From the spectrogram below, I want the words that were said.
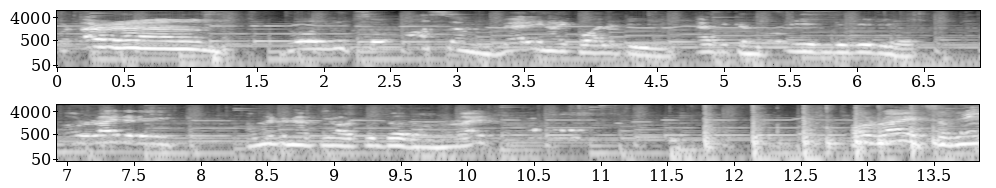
for Arham. Those look so awesome. Very high quality, as you can see in the video. All right, Anik. I'm going to help you out. Put those on. All right. All right. So we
